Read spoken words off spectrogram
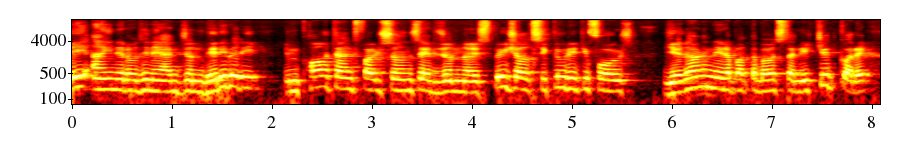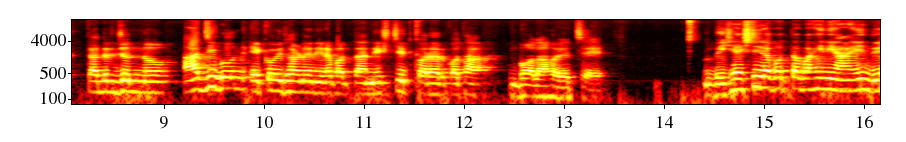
এই আইনের অধীনে একজন ভেরি ভেরি ইম্পর্ট্যান্ট পার্সনস এর জন্য স্পেশাল সিকিউরিটি ফোর্স যে ধরনের নিরাপত্তা ব্যবস্থা নিশ্চিত করে, তাদের জন্য আজীবন একই ধরনের নিরাপত্তা নিশ্চিত করার কথা বলা হয়েছে। বিশেষ নিরাপত্তা বাহিনী আইন দুই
